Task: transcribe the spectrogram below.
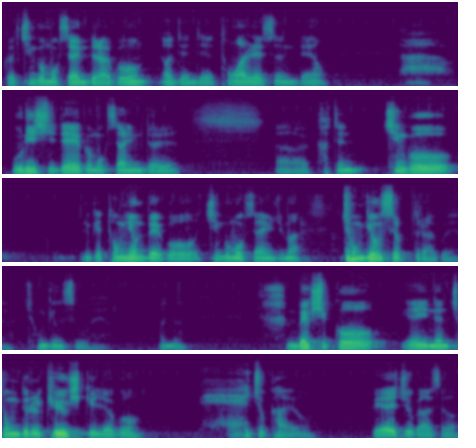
그 친구 목사님들하고 어제 이제 통화를 했었는데요. 아, 우리 시대의 그 목사님들 어, 같은 친구 이렇게 동년배고 친구 목사님이지만 존경스럽더라고요. 존경스러워요. 멕시코에 있는 종들을 교육시키려고 매주 가요. 매주 가서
